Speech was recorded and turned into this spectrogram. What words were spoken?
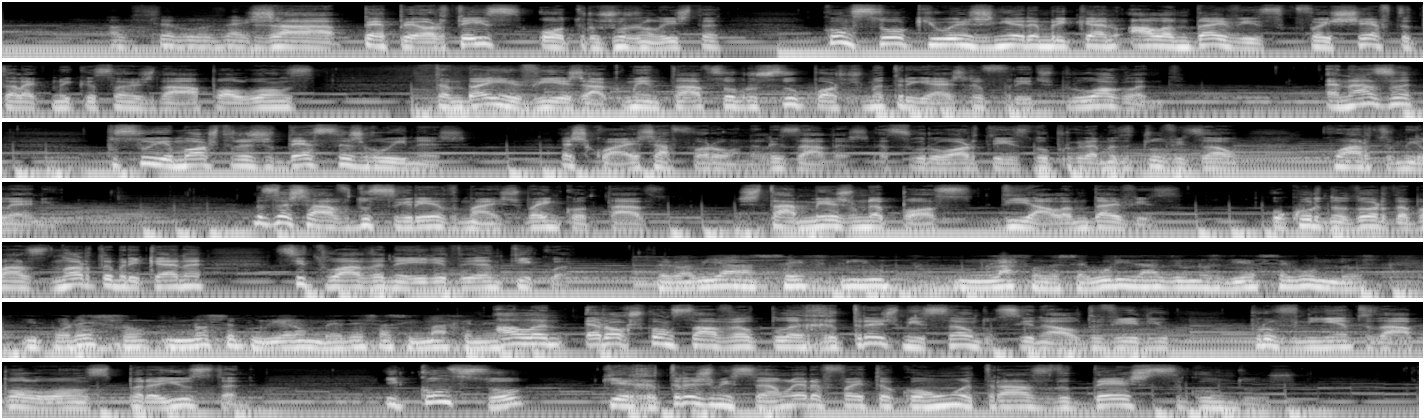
of civilization. Já Pepe Ortiz, outro jornalista, confessou que o engenheiro americano Alan Davis, que foi chefe de telecomunicações da Apollo 11, também havia já comentado sobre os supostos materiais referidos por Ogland. A NASA possui amostras dessas ruínas, as quais já foram analisadas, assegurou Ortiz no programa de televisão Quarto Milénio. Mas a chave do segredo mais bem contado está mesmo na posse de Alan Davis, o coordenador da base norte-americana situada na ilha de Antigua. pero había safety loop, un lazo de seguridad de unos 10 segundos y por eso no se pudieron ver esas imágenes. Alan era o responsável pela retransmissão do sinal de vídeo proveniente da Apollo 11 para Houston e confessou que a retransmissão era feita com um atraso de 10 segundos,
